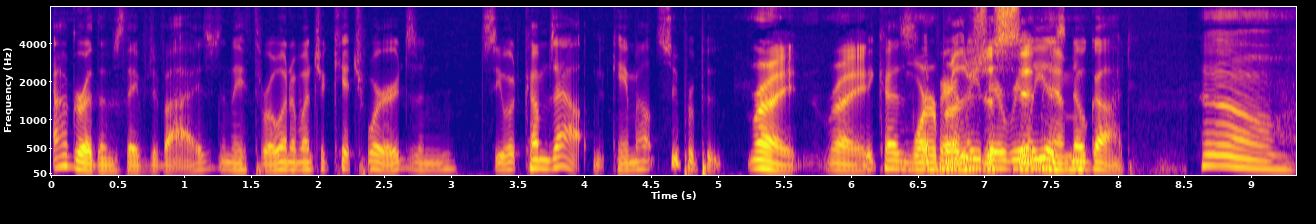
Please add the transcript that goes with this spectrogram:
algorithms they've devised and they throw in a bunch of kitsch words and see what comes out. And it came out super poop Right, right. because Warner apparently Brothers there just really is him. no god. Oh.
